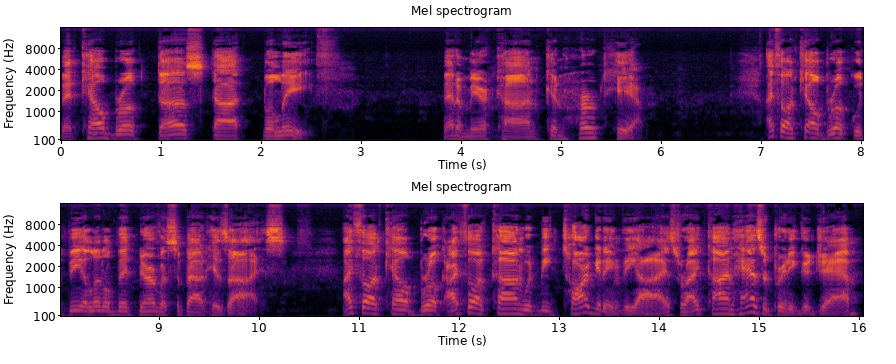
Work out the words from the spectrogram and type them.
that Kell Brook does not believe that Amir Khan can hurt him. I thought Kell Brook would be a little bit nervous about his eyes. I thought Kell Brook, I thought Khan would be targeting the eyes, right? Khan has a pretty good jab.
